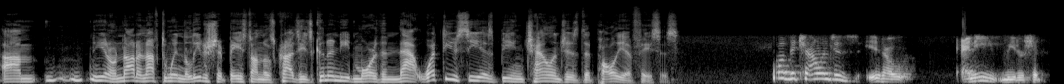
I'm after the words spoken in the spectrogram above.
Um, you know, not enough to win the leadership based on those crowds. He's going to need more than that. What do you see as being challenges that Poilievre faces? Well, the challenge is, you know, any leadership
